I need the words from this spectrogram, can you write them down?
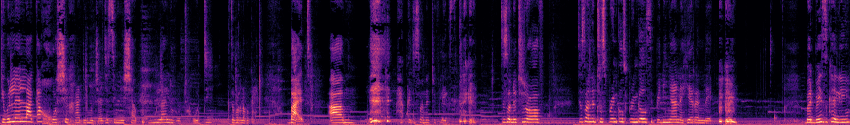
ke bolela ka kgošigadi modjadji seneša pula le rothodi ke tse borela bokae but um i just wanted to flex just wanted to show off just wanted to sprinkle sprinkle sepedinyana here and there. But basically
